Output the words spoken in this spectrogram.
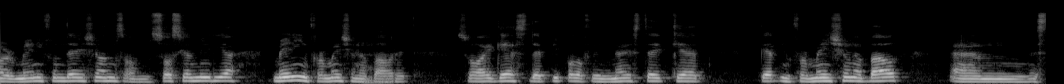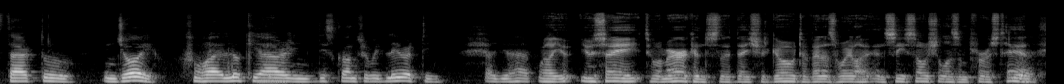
or many foundations on social media many information about it. So i guess the people of the united states get get information about and start to enjoy what lucky are in this country with liberty that you have Well, you, you say to Americans that they should go to Venezuela and see socialism firsthand. Yes.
